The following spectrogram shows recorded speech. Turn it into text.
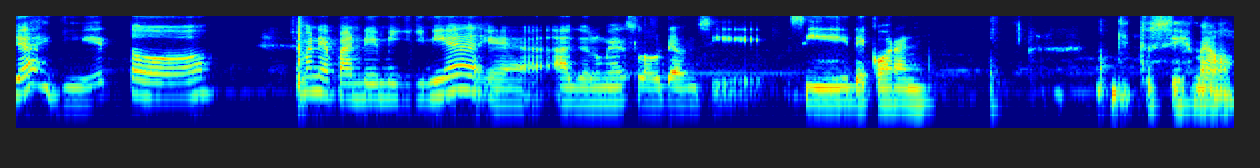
ya gitu cuman ya pandemi gini ya ya agak lumayan slow down si si dekoran gitu sih Mel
